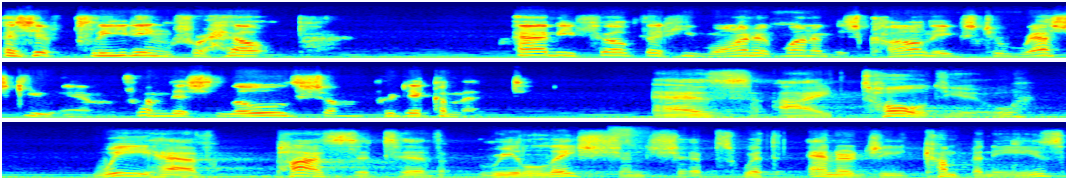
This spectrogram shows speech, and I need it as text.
as if pleading for help. Abby felt that he wanted one of his colleagues to rescue him from this loathsome predicament. As I told you, we have positive relationships with energy companies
